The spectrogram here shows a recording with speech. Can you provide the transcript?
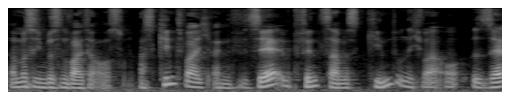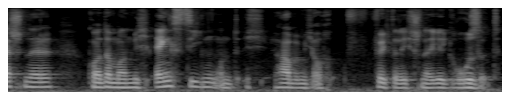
da muss ich ein bisschen weiter ausholen. Als Kind war ich ein sehr empfindsames Kind und ich war auch sehr schnell, konnte man mich ängstigen und ich habe mich auch fürchterlich schnell gegruselt.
